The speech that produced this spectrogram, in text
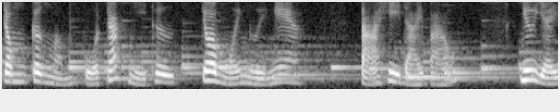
trong cơn mộng của Trác Nhị Thư cho mọi người nghe. Tạ Hy Đại bảo, như vậy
